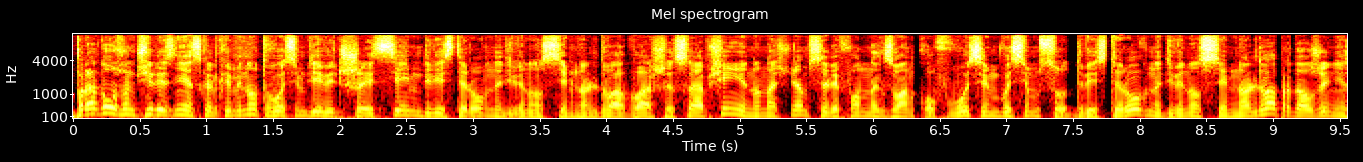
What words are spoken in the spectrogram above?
Продолжим через несколько минут. 8 9 6 7 200 ровно 9702. Ваши сообщения. Но начнем с телефонных звонков. 8 800 200 ровно 9702. Продолжение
